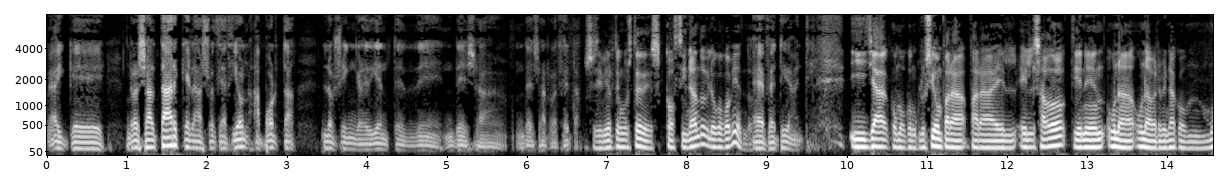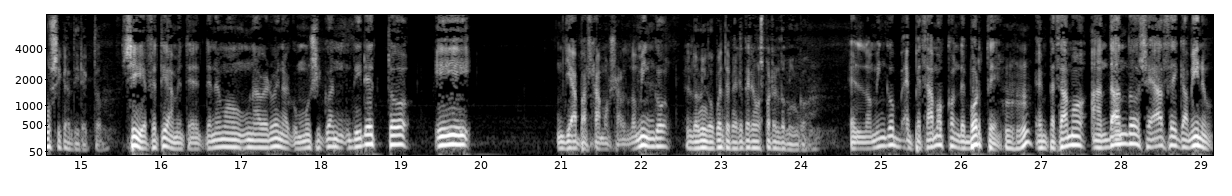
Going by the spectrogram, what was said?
hay que resaltar que la asociación aporta los ingredientes de, de esa de esa receta. Se divierten ustedes cocinando y luego comiendo. Efectivamente. Y ya como conclusión para, para el, el sábado tienen una, una verbena con música en directo. Sí, efectivamente. Tenemos una verbena con músico en directo y ya pasamos al domingo. El domingo, cuénteme qué tenemos para el domingo. El domingo empezamos con deporte. Empezamos andando, se hace camino.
